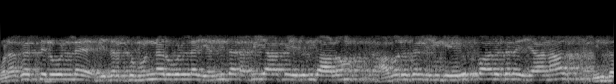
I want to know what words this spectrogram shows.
உலகத்தில் உள்ள இதற்கு முன்னர் உள்ள எந்த நபியாக இருந்தாலும் அவர்கள் இங்கு இருப்பார்களே. ஆனால் இந்த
